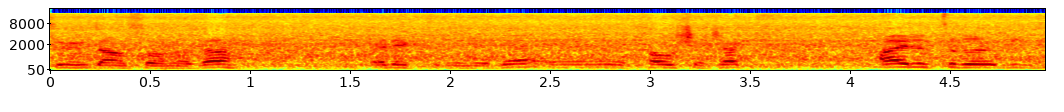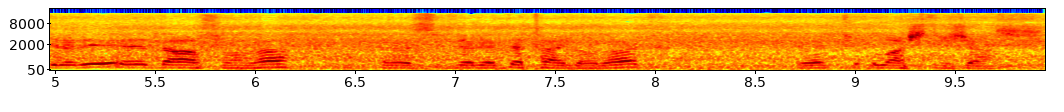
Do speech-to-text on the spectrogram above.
suyundan sonra da elektriğine de e, kavuşacak. Ayrıntılı bilgileri e, daha sonra e, sizlere detaylı olarak evet, ulaştıracağız.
